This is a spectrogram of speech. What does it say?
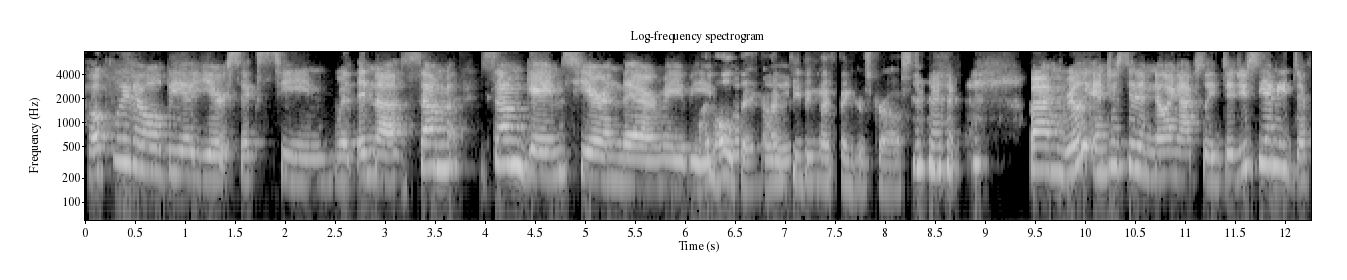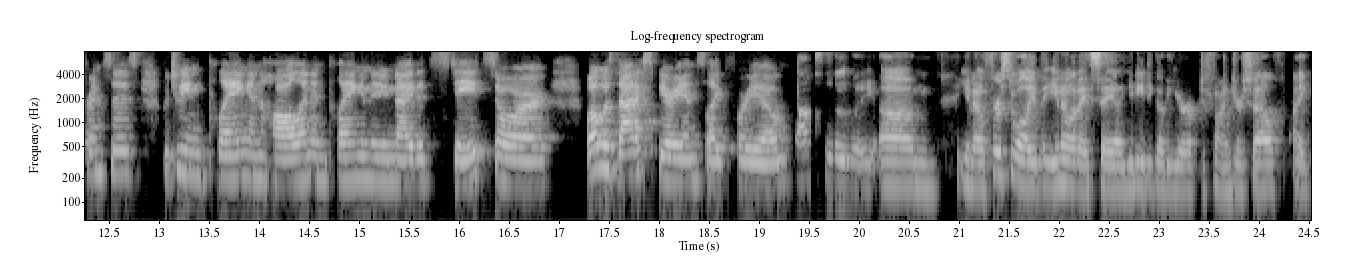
hopefully there will be a year 16 within the some some games here and there maybe. I'm hoping. Hopefully. i'm keeping my fingers crossed. But i'm really interested in knowing actually did you see any differences between playing in holland and playing in the united states or what was that experience like for you? Absolutely. Um, you know first of all you know they say uh, you need to go to europe to find yourself. I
